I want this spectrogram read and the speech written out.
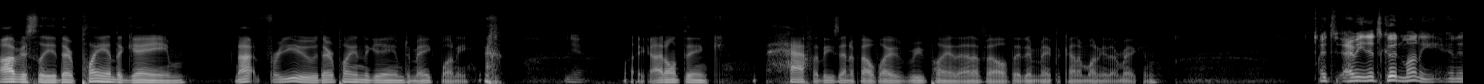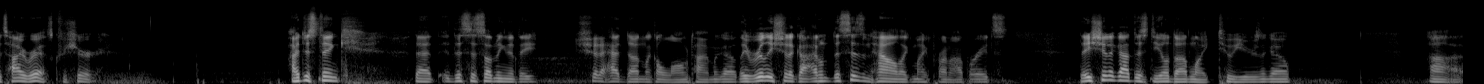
Obviously, they're playing the game not for you. They're playing the game to make money. Yeah. Like I don't think half of these NFL players would be playing the NFL if they didn't make the kind of money they're making. It's I mean it's good money and it's high risk for sure. I just think that this is something that they should have had done like a long time ago. They really should have got I don't this isn't how like Mike Brown operates. They should have got this deal done like 2 years ago. Uh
